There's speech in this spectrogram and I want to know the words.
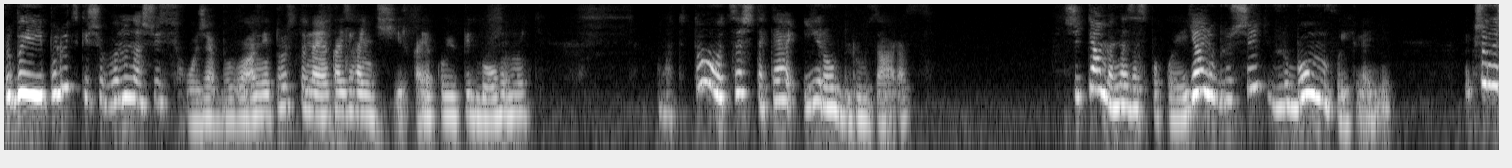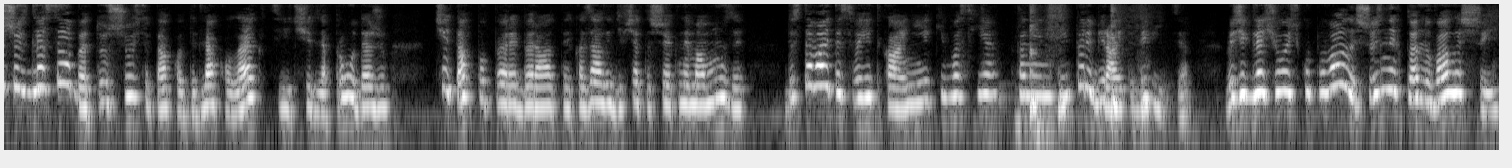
Роби її по-людськи, щоб воно на щось схоже було, а не просто на якась ганчірка, якою підлогу мить. От, то це ж таке і роблю зараз. Шиття мене заспокоює. Я люблю шити в будь-якому вигляді. Якщо не щось для себе, то щось отак от для колекції, чи для продажу, чи так поперебирати. Казали дівчата, що як нема музи, доставайте свої ткані, які у вас є, тканинки, і перебирайте, дивіться. Ви ж їх для чогось купували, щось з них планували шити.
